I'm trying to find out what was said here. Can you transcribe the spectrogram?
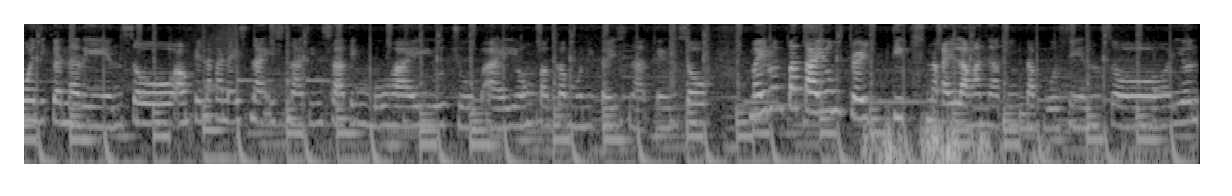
money ka na rin. So, ang pinaka-nais-nais natin sa ating buhay YouTube ay yung pagka-monetize natin. So, mayroon pa tayong third tips na kailangan nating tapusin. So, yun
